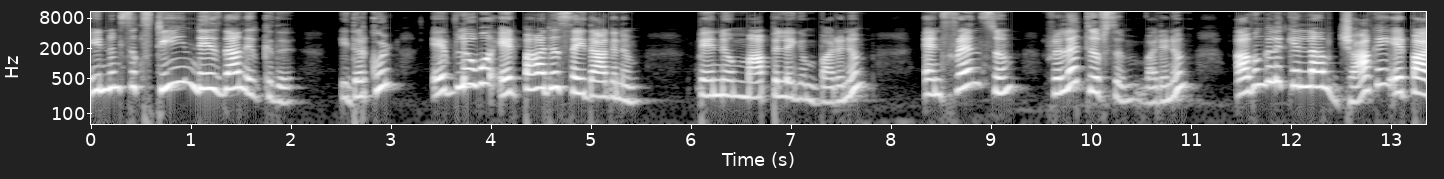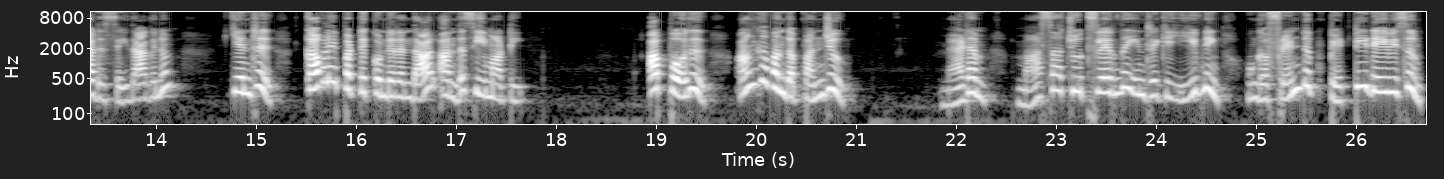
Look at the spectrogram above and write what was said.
இன்னும் சிக்ஸ்டீன் டேஸ் தான் இருக்குது. இதற்குள் எவ்வளவோ ஏற்பாடு செய்தாகணும். பெண்ணும் மாப்பிள்ளையும் வரணும் என் ஃப்ரெண்ட்ஸும் ரிலேட்டிவ்ஸும் வரணும் அவங்களுக்கெல்லாம் ஜாகை ஏற்பாடு செய்தாகணும் என்று கவலைப்பட்டு கொண்டிருந்தாள் அந்த சீமாட்டி. அப்போது அங்கு வந்த பஞ்சு மேடம் மாசாச்சூட்ஸ்லேருந்து இன்றைக்கு ஈவினிங் உங்க ஃப்ரெண்டு பெட்டி டேவிஸும்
